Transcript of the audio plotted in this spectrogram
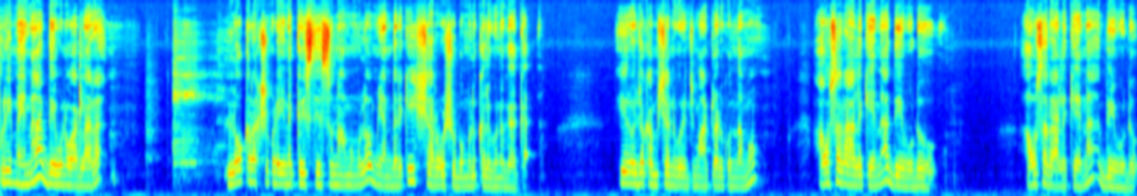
ప్రియమైన దేవుని వార్లారా లోకరక్షకుడైన క్రీస్తు నామములో మీ అందరికీ సర్వశుభములు కలుగునుగాక. ఈరోజు ఒక అంశాన్ని గురించి మాట్లాడుకుందాము. అవసరాలకైనా దేవుడు? అవసరాలకైనా దేవుడు?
